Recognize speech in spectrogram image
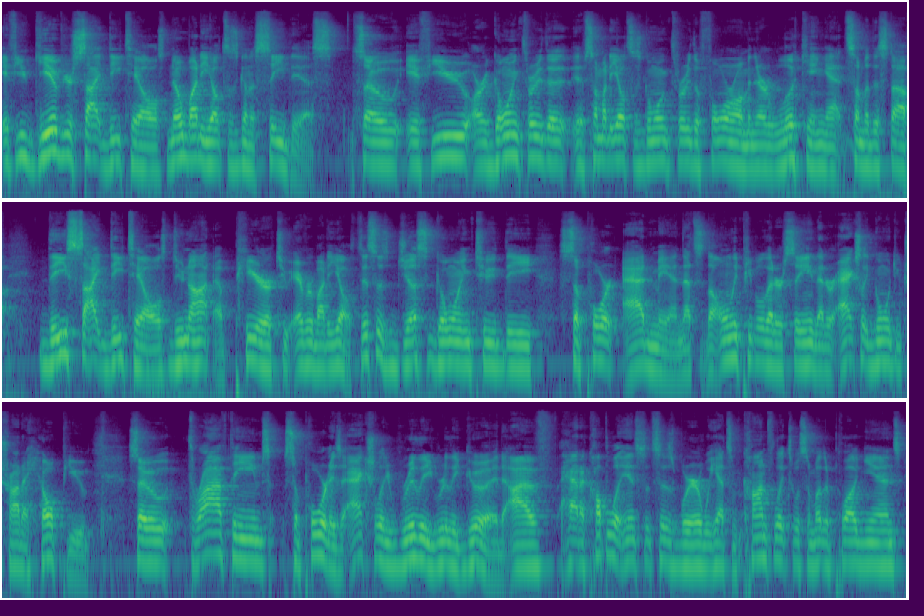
if you give your site details, nobody else is going to see this. So if you are going through the, if somebody else is going through the forum and they're looking at some of this stuff, these site details do not appear to everybody else. This is just going to the support admin. That's the only people that are seeing that are actually going to try to help you. So Thrive Themes support is actually really, really good. I've had a couple of instances where we had some conflicts with some other plugins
